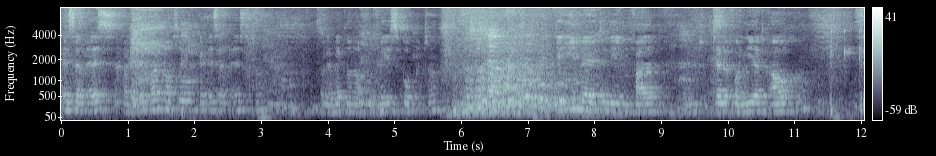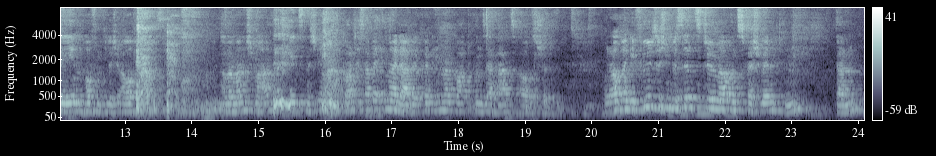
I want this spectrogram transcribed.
SMS, weil wird heute noch so ge-SMS. Oder wird nur noch gefacebookt, ne? ge-E-Mailt in jedem Fall. und telefoniert auch, sehen hoffentlich auch noch. Aber manchmal geht es nicht immer. Gott ist aber immer da. Wir können immer Gott unser Herz ausschütten. Und auch wenn die physischen Besitztümer uns verschwinden, dann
